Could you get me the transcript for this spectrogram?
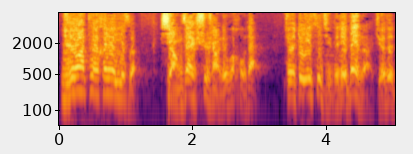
你知道吗？他很有意思，想在世上留个后代，就是对于自己的这辈子啊，觉得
